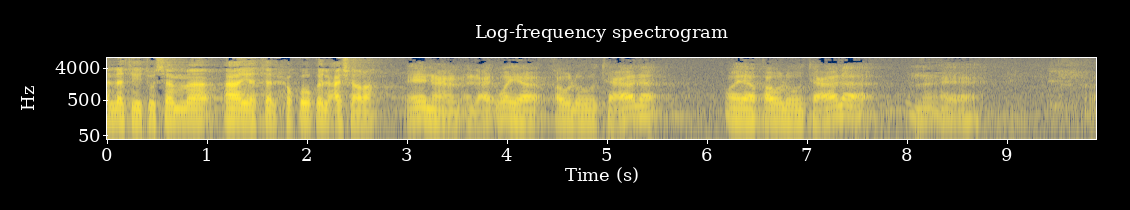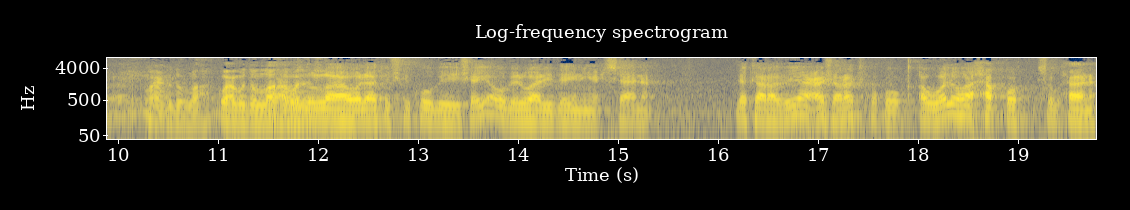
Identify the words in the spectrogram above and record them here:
التي تسمى آية الحقوق العشرة. أي نعم. وهي قوله تعالى وهي قوله تعالى واعبدوا الله واعبدوا الله واعبدوا الله ولا تشركوا به شيئا وبالوالدين إحسانا. ذكر فيها عشرة حقوق. أولها حقه سبحانه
